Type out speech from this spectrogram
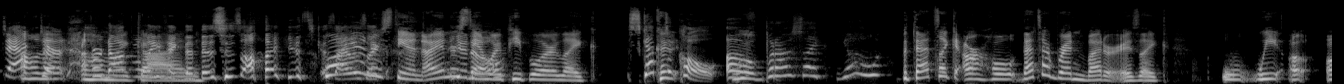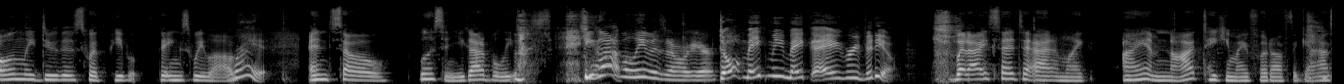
attacked Oh, that- her for oh not believing God. that this is all I use. 'cause well, I I, was like understand. I understand know? why people are like, skeptical. Of, well- but I was like, "Yo, but that's like our whole. That's our bread and butter. Is like w- we uh, only do this with people things we love, right? And so, listen, you got to believe us. You Yeah. got to believe us over here. Don't make me make an angry video." But I said to Adam, like, I am not taking my foot off the gas.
